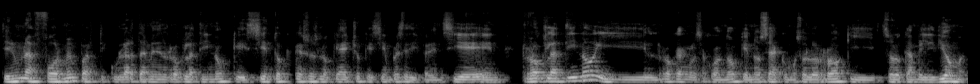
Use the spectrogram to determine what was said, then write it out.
tiene una forma en particular también el rock latino que siento que eso es lo que ha hecho que siempre se diferencie en rock latino y el rock anglosajón, ¿no? Que no sea como solo rock y solo cambie el idioma.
